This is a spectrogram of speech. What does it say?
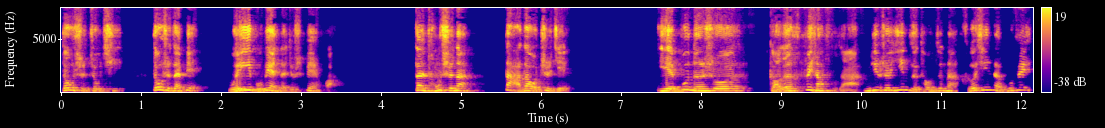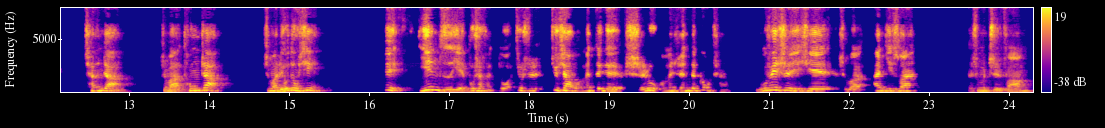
都是周期，都是在变，唯一不变的就是变化。但同时呢，大道至简，也不能说搞得非常复杂。你比如说因子投资呢，核心的无非成长是吧？通胀什么流动性，这因子也不是很多。就是就像我们这个食物，我们人的构成无非是一些是吧？氨基酸、什么脂肪、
